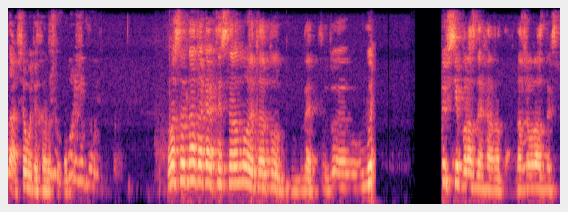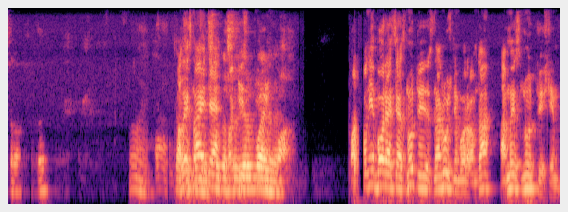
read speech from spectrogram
Да, все будет хорошо. Просто надо как-то все равно это, ну, блядь, э, мы, мы все в разных городах, даже в разных странах, да? Ой, как Але это было, столько, что вербально. От вони борються з, внутрі, з наружним ворогом, да? а ми з внутрішнім.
